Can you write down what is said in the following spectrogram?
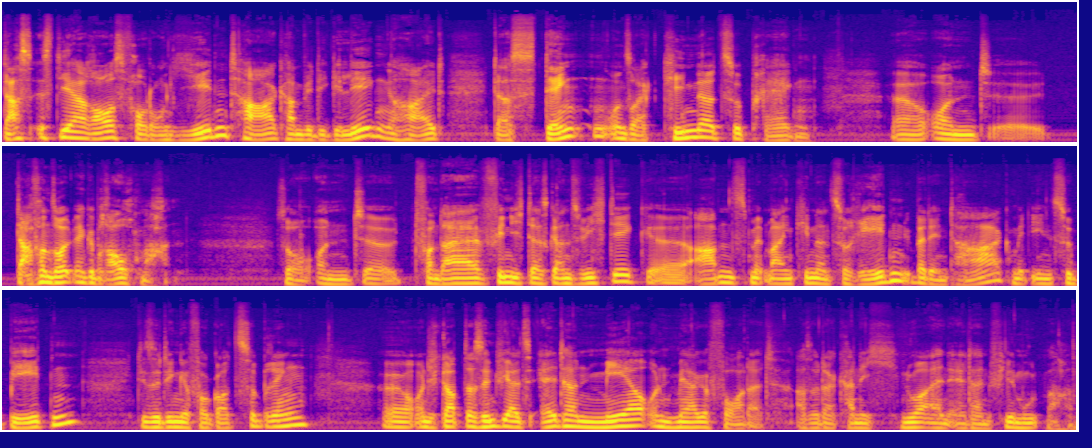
Das ist die Herausforderung. Jeden Tag haben wir die Gelegenheit, das Denken unserer Kinder zu prägen. Äh, und äh, davon sollten wir Gebrauch machen. So, und äh, von daher finde ich das ganz wichtig, abends mit meinen Kindern zu reden über den Tag, mit ihnen zu beten, diese Dinge vor Gott zu bringen. Und ich glaube, da sind wir als Eltern mehr und mehr gefordert. Also da kann ich nur allen Eltern viel Mut machen.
